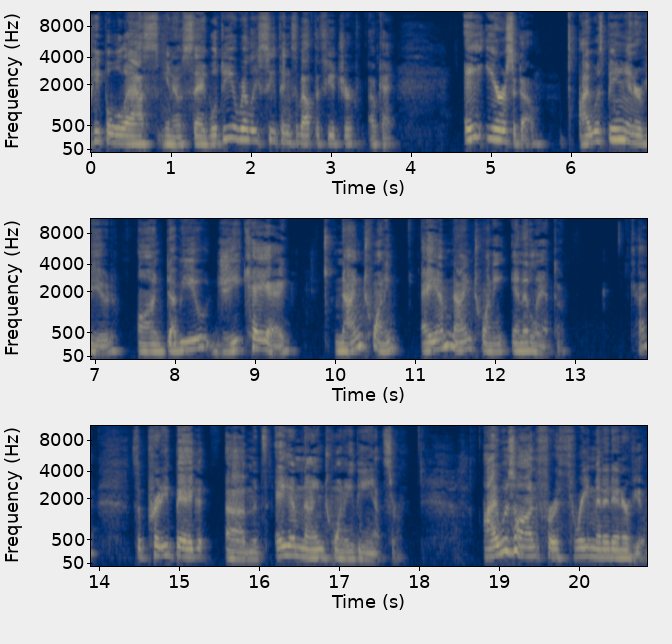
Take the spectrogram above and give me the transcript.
people will ask, you know, say, well, do you really see things about the future? Okay. Eight years ago, I was being interviewed on WGKA 920, AM 920 in Atlanta. Okay. It's a pretty big, um, it's AM 920, the answer. I was on for a three minute interview.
